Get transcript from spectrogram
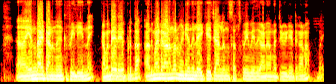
എന്തായിട്ടാണ് നിങ്ങൾക്ക് ഫീൽ ചെയ്യുന്നത് കമന്റ് രേഖപ്പെടുത്തുക. ആദ്യമായിട്ട് കാണുന്നവർ വീഡിയോ ഒന്ന് ലൈക്ക് ചെയ്യുക ചാനൽ ഒന്ന് സബ്സ്ക്രൈബ് ചെയ്ത് കാണുക. മറ്റൊരു വീഡിയോ ആയിട്ട് കാണാം. ബൈ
